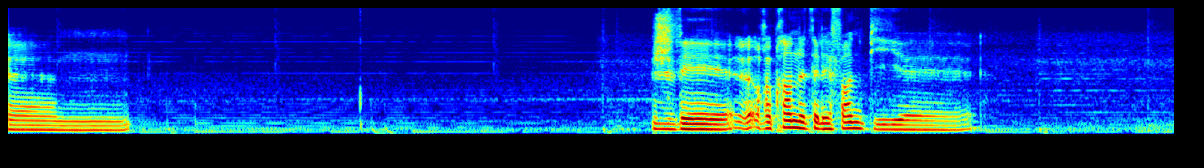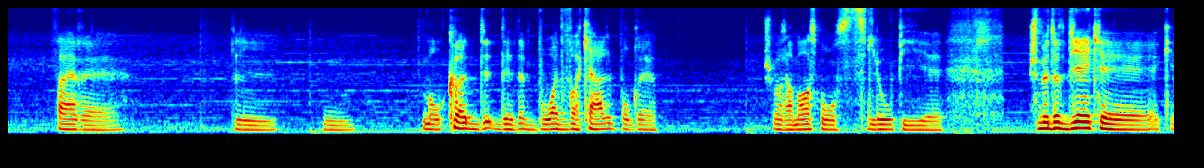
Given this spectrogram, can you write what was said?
Euh... Je vais re- reprendre le téléphone puis euh, faire euh, le- mon code de, de boîte vocale pour je me ramasse mon stylo puis je me doute bien que que,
